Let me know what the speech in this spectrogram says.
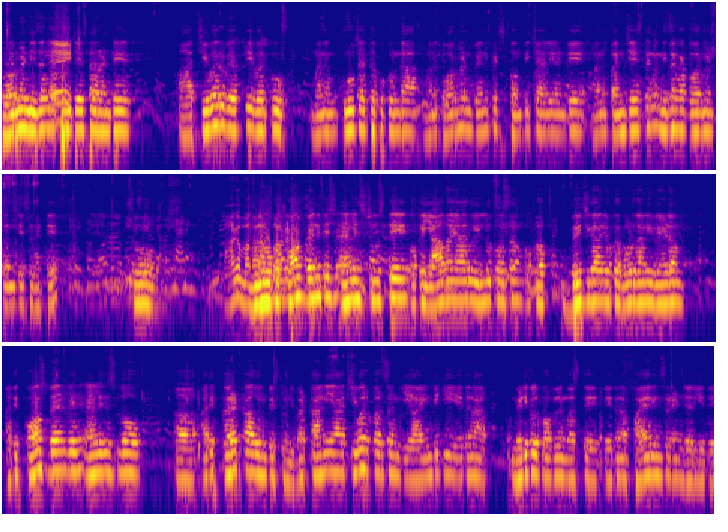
గవర్నమెంట్ నిజంగా చేస్తారంటే ఆ చివరి వ్యక్తి వరకు మనం తూచ తప్పకుండా మన గవర్నమెంట్ బెనిఫిట్స్ పంపించాలి అంటే మనం పని చేస్తేనే నిజంగా గవర్నమెంట్ పని చేసినట్టే సో మనం ఒక కాస్ట్ బెనిఫిట్ అనాలిసిస్ చూస్తే ఒక యాభై ఆరు ఇల్లు కోసం ఒక బ్రిడ్జ్ గానీ ఒక రోడ్ గానీ వేయడం అది కాస్ట్ బెనిఫిట్ అనాలిసిస్లో అది కరెక్ట్ కాదు అనిపిస్తుంది. బట్ కానీ ఆ చివరి పర్సన్కి ఆ ఇంటికి ఏదైనా మెడికల్ ప్రాబ్లం వస్తే ఏదైనా ఫైర్ ఇన్సిడెంట్ జరిగితే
